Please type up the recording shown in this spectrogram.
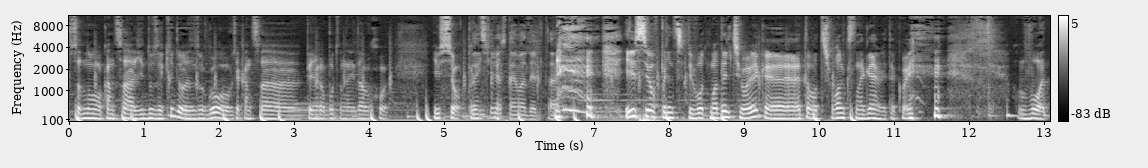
с одного конца еду закидывает, с другого у тебя конца переработанная еда выходит. И все, в принципе. Интересная модель, так. И все, в принципе, вот модель человека, это вот шланг с ногами такой. Вот.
